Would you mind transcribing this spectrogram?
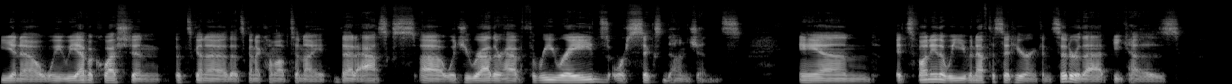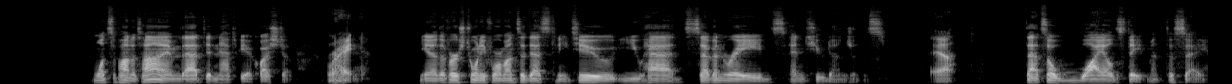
You know, we, we have a question that's gonna that's gonna come up tonight that asks, uh, would you rather have three raids or six dungeons? And it's funny that we even have to sit here and consider that because once upon a time that didn't have to be a question. Right. You know, the first 24 months of Destiny 2, you had seven raids and two dungeons. Yeah. That's a wild statement to say.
